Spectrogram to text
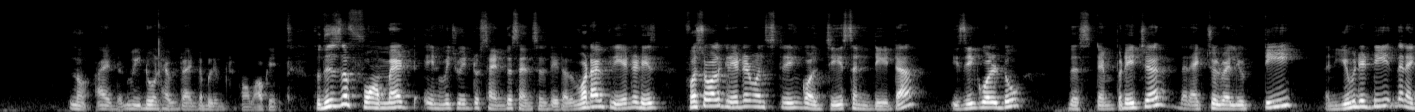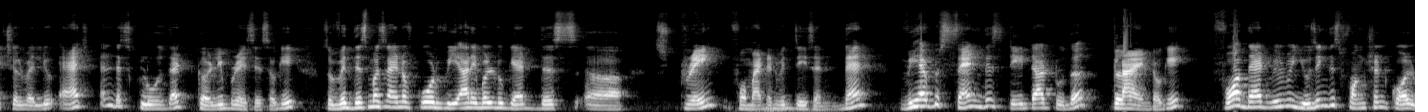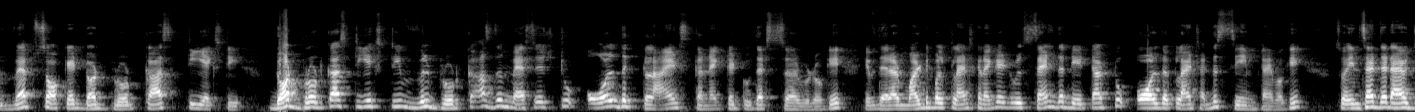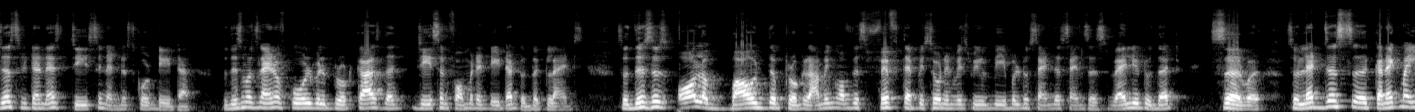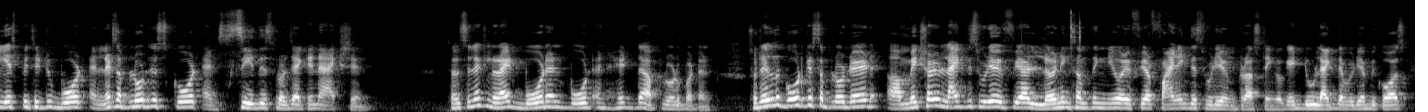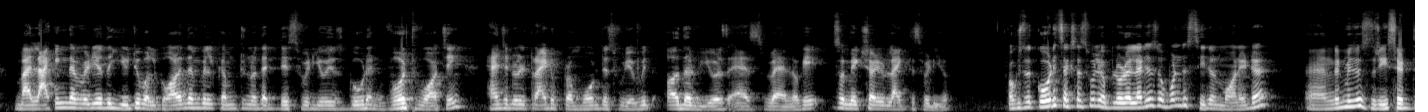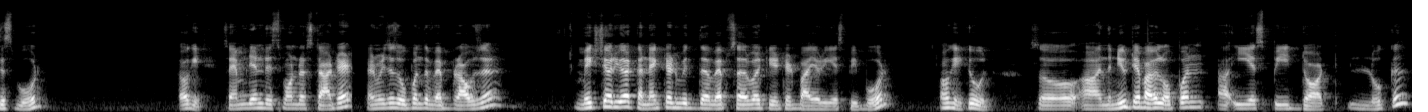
no, I we don't have to write double inverted comma. Okay, so this is the format in which we need to send the census data. What I've created is first of all created one string called JSON data is equal to this temperature, then actual value T, then humidity, then actual value H, and just close that curly braces. Okay, so with this much line of code, we are able to get this uh, string formatted with JSON. Then we have to send this data to the client okay? For that we will be using this function called websocket.broadcast.txt dot broadcast txt will broadcast the message to all the clients connected to that server okay? If there are multiple clients connected it will send the data to all the clients at the same time okay? So inside that i have just written as json underscore data. So this much line of code will broadcast the json formatted data to the clients so this is all about the programming of this fifth episode in which we will be able to send the census value to that server. So let's just uh, connect my ESP32 board and let's upload this code and see this project in action. So I'll select right board and port and hit the upload button. So till the code gets uploaded, uh, make sure you like this video if you are learning something new or if you are finding this video interesting. Okay, do like the video because by liking the video, the YouTube algorithm will come to know that this video is good and worth watching. Hence, it will try to promote this video with other viewers as well. Okay, so make sure you like this video. Okay, so the code is successfully uploaded. Let's open the serial monitor and let me just reset this board. Okay, so mDNS responder started. Let me just open the web browser. Make sure you are connected with the web server created by your ESP board okay cool. So uh, in the new tab i will open uh, esp.local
